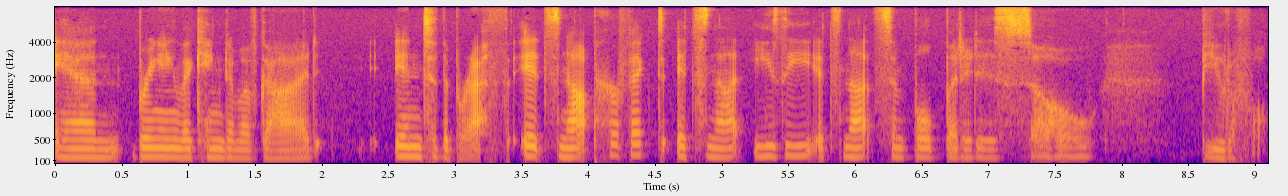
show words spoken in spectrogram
and bringing the kingdom of God into the breath. It's not perfect, it's not easy, it's not simple, but it is so beautiful.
